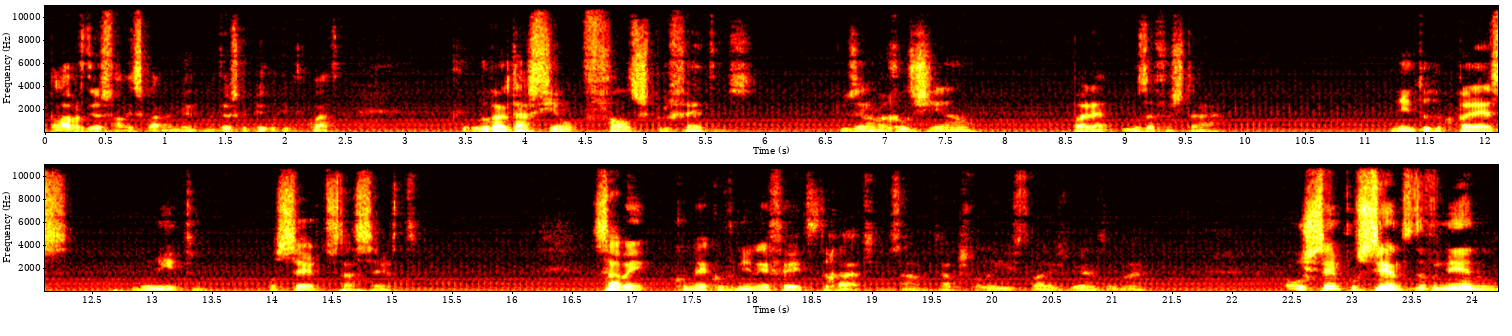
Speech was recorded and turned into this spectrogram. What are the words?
A palavra de Deus fala isso claramente, Mateus capítulo 24. Que levantar-se-ão falsos profetas que usarão a religião para nos afastar. Nem tudo o que parece bonito ou certo está certo. Sabem como é que o veneno é feito de ratos? Não sabem? Já vos falei isto várias vezes, não é? Os 100% de veneno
